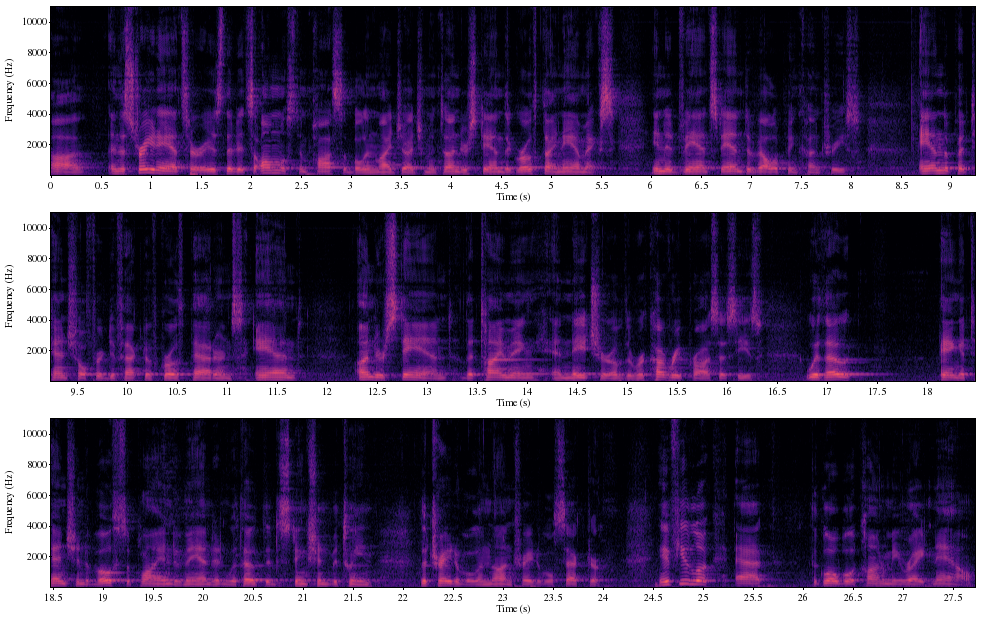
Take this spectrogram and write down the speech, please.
Uh, and the straight answer is that it's almost impossible, in my judgment, to understand the growth dynamics in advanced and developing countries and the potential for defective growth patterns and understand the timing and nature of the recovery processes without paying attention to both supply and demand and without the distinction between the tradable and non-tradable sector. If you look at the global economy right now,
